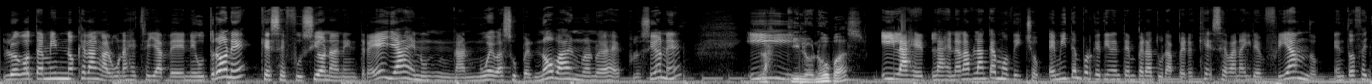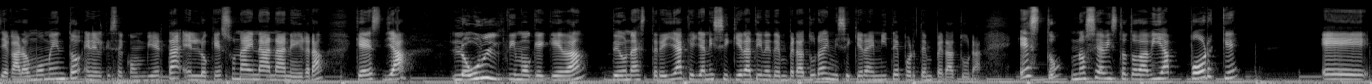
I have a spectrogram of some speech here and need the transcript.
Luego también nos quedan algunas estrellas de neutrones que se fusionan entre ellas en una nueva supernova, en unas nuevas explosiones. Y Las kilonovas. Y las, las enanas blancas hemos dicho, emiten porque tienen temperatura, pero es que se van a ir enfriando. Entonces llegará un momento en el que se convierta en lo que es una enana negra, que es ya lo último que queda de una estrella que ya ni siquiera tiene temperatura y ni siquiera emite por temperatura. Esto no se ha visto todavía porque eh,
